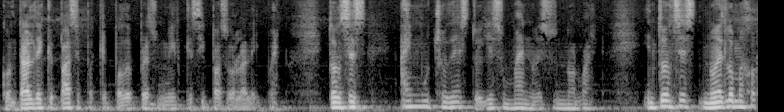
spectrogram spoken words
con tal de que pase, para que poder presumir que sí pasó la ley. Bueno, entonces hay mucho de esto y es humano, eso es normal. Entonces, no es lo mejor,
